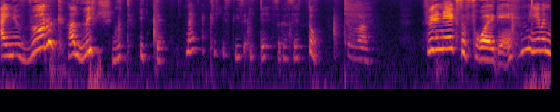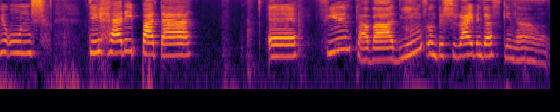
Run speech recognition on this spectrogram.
Eine wirklich gute Idee. Nein, eigentlich ist diese Idee sogar sehr dumm. Für die nächste Folge nehmen wir uns die Harry Potter äh, Filmcover-Dings und beschreiben das genau.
